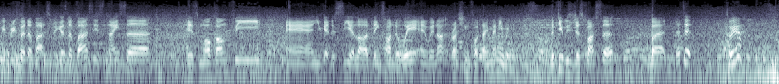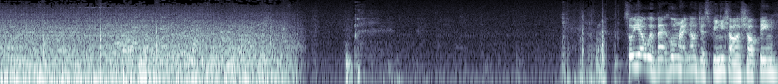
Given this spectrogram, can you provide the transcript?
we prefer the bus because the bus is nicer, it's more comfy and you get to see a lot of things on the way and we're not rushing for time anyway. The tube is just faster but that's it. So yeah. So yeah, we're back home right now, just finished our shopping.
